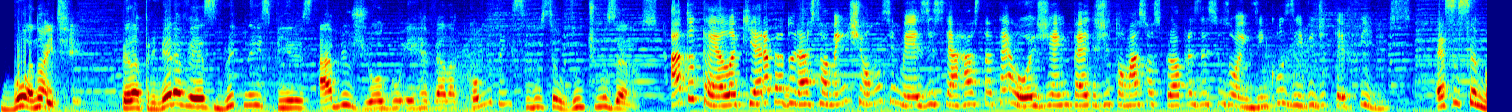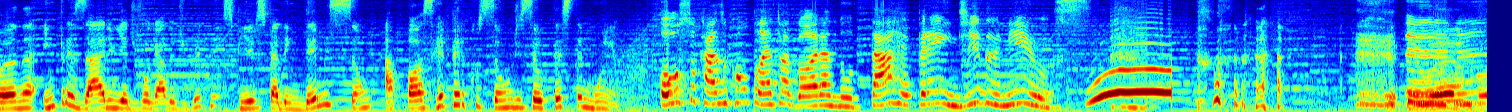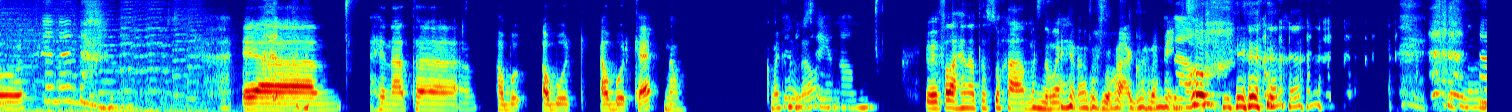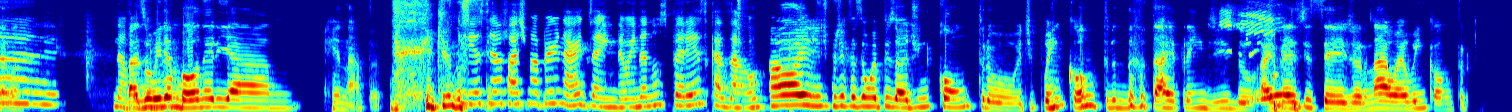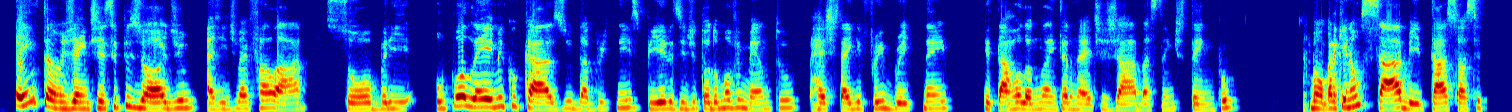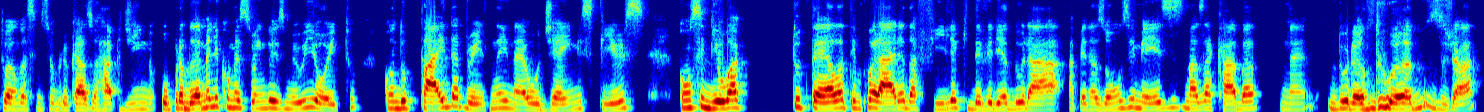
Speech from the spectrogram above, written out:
Boa noite! Pela primeira vez, Britney Spears abre o jogo e revela como tem sido seus últimos anos. A tutela, que era para durar somente 11 meses, se arrasta até hoje e a impede de tomar suas próprias decisões, inclusive de ter filhos. Essa semana, empresário e advogado de Britney Spears pedem demissão após repercussão de seu testemunho. Ouça o caso completo agora no Tá Repreendido News. Uh! Eu amo. É a Renata Albur Albur Alburquerque? Não. Como é que é o Eu nome não sei o nome. Eu ia falar Renata Sorra, mas não é Renata Sorra, claramente. Não. Esqueci o nome dela. Não, Mas o William. Bonner e a Renata. que eu não Queria ser a Fátima Bernardes ainda, eu ainda não superei esse casal. Ai, a gente podia fazer um episódio encontro, tipo, encontro do Tá Repreendido. Ao invés de ser jornal, é o encontro. Então, gente, esse episódio a gente vai falar sobre o polêmico caso da Britney Spears e de todo o movimento hashtag Free Britney que tá rolando na internet já há bastante tempo. Bom, para quem não sabe, tá só situando assim sobre o caso rapidinho, o problema ele começou em 2008, quando o pai da Britney, né, o James Spears, conseguiu a tutela temporária da filha, que deveria durar apenas 11 meses, mas acaba né, durando anos já.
